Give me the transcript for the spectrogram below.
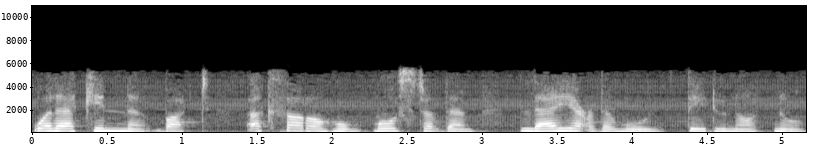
ولكنَ but, أكثرَهم most of them, لا يعلمون they do not know.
